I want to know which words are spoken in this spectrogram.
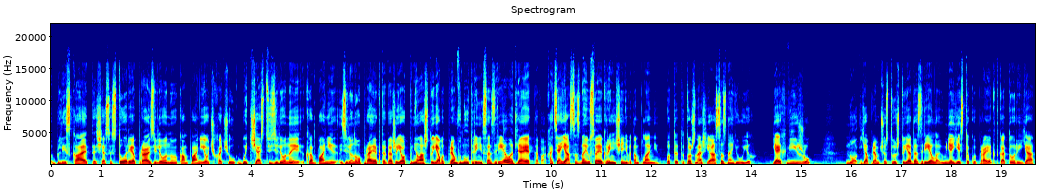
близка эта сейчас история про зеленую компанию. Я очень хочу быть частью зеленой компании, зеленого проекта даже. Я вот поняла, что я вот прям внутренне созрела для этого. Хотя я осознаю свои ограничения в этом плане. Вот это тоже, знаешь, я осознаю их, я их вижу, но я прям чувствую, что я дозрела. У меня есть такой проект, который я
